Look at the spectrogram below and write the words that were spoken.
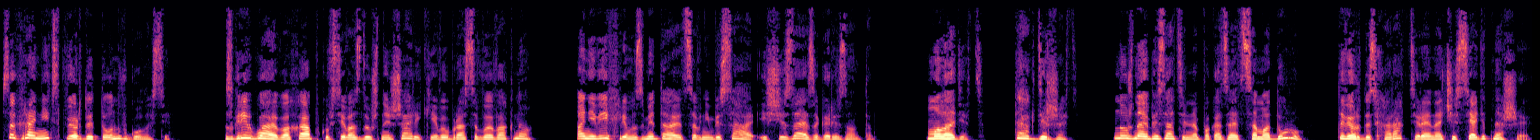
сохранить твердый тон в голосе. Сгребаю в охапку все воздушные шарики и выбрасываю в окно. Они вихрем взметаются в небеса, исчезая за горизонтом. Молодец. Так держать. Нужно обязательно показать самодуру, твердость характера, иначе сядет на шею.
